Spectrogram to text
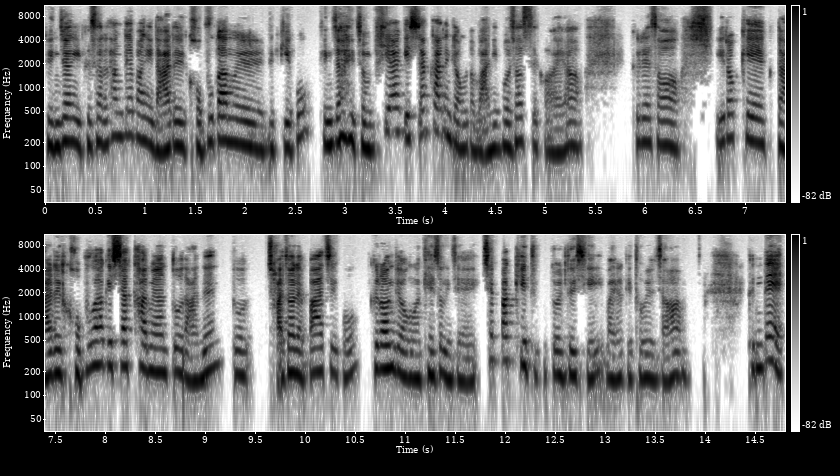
굉장히 그 사람 상대방이 나를 거부감을 느끼고 굉장히 좀 피하기 시작하는 경우도 많이 보셨을 거예요. 그래서 이렇게 나를 거부하기 시작하면 또 나는 또 좌절에 빠지고 그런 경우가 계속 이제 쳇바퀴 돌듯이 막 이렇게 돌죠. 근데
